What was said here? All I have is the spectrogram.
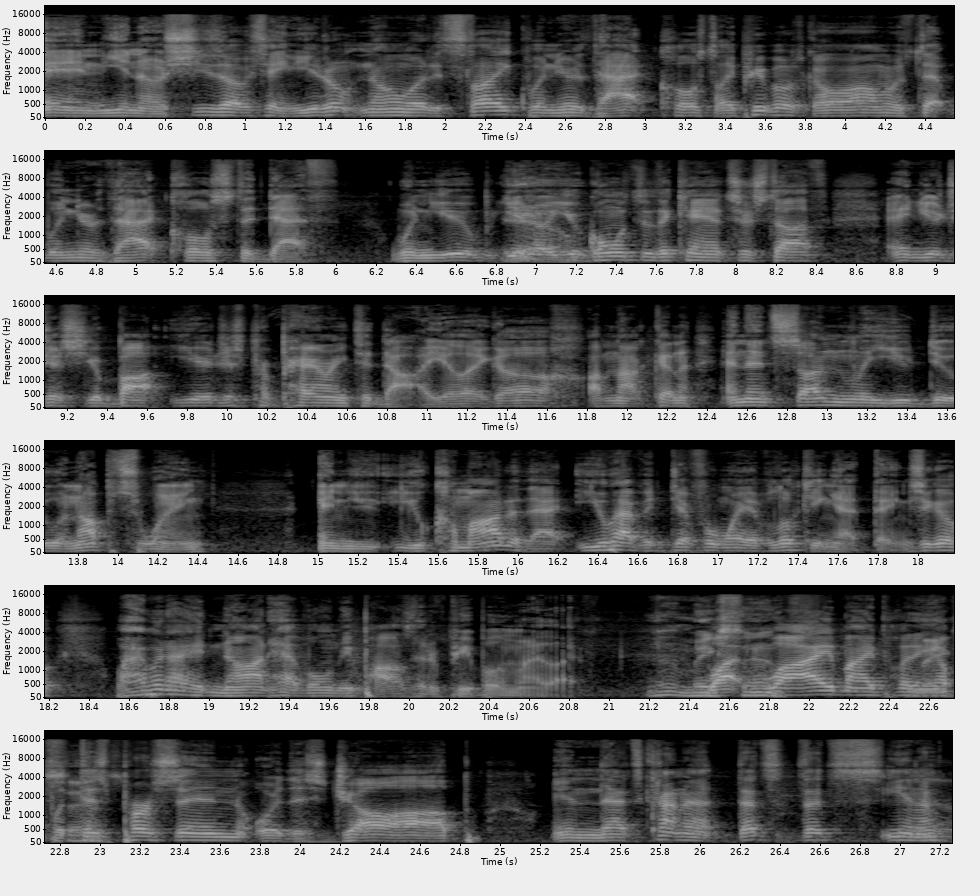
And you know, she's always saying, "You don't know what it's like when you're that close." Like people go, "Oh, almost that when you're that close to death." When you you know you're going through the cancer stuff and you're just your bo- you're just preparing to die. You're like, "Oh, I'm not gonna." And then suddenly you do an upswing, and you you come out of that. You have a different way of looking at things. You go, "Why would I not have only positive people in my life? Yeah, makes why, sense. why am I putting up with this person or this job?" And that's kind of that's that's you know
